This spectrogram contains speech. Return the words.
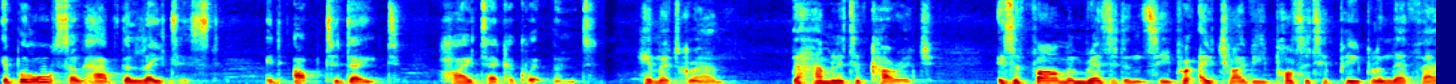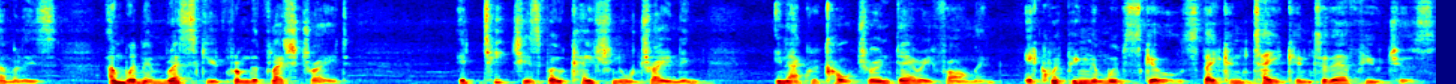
It will also have the latest in up to date high tech equipment. Himmatgram, the hamlet of courage, is a farm and residency for HIV positive people and their families and women rescued from the flesh trade. It teaches vocational training in agriculture and dairy farming, equipping them with skills they can take into their futures.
